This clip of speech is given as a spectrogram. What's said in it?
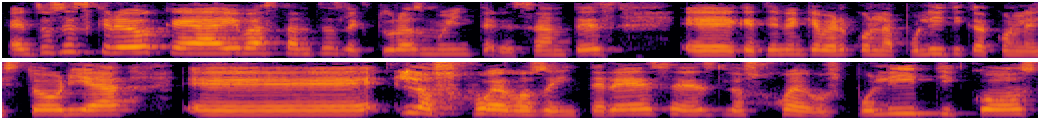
Entonces creo que hay bastantes lecturas muy interesantes eh, que tienen que ver con la política, con la historia, eh, los juegos de intereses, los juegos políticos,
